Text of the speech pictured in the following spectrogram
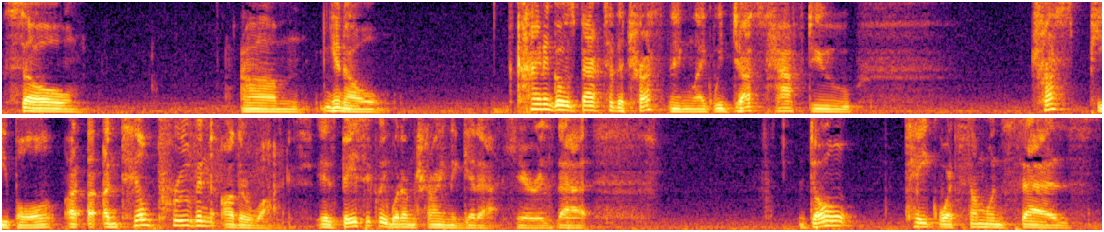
So, um, you know, kind of goes back to the trust thing. Like, we just have to trust people uh, uh, until proven otherwise is basically what i'm trying to get at here is that don't take what someone says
